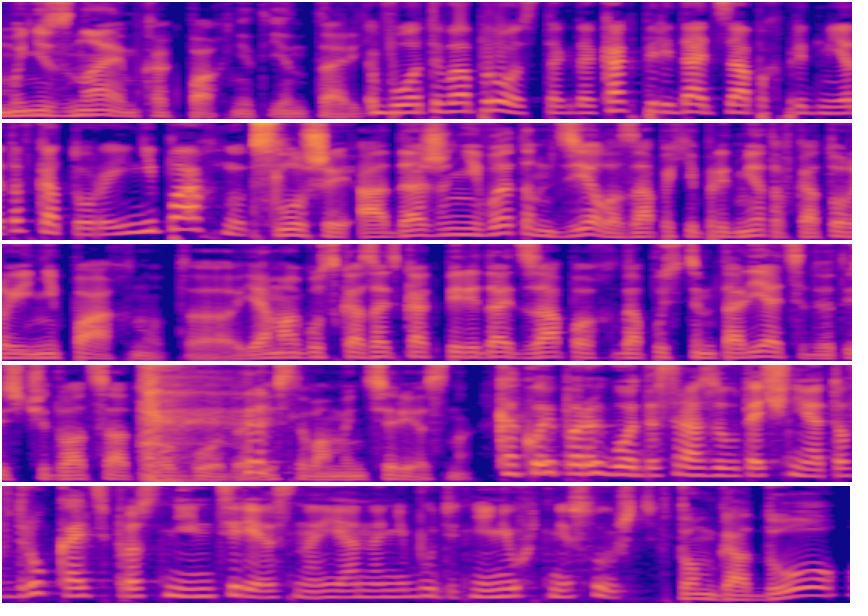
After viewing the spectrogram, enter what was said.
Мы не знаем, как пахнет янтарь. Вот и вопрос тогда, как передать запах предметов, которые не пахнут? Слушай, а даже не в этом дело запахи предметов, которые не пахнут. Э, Я могу сказать, как передать запах, допустим, Тольятти 2020 года, если вам интересно. Какой поры года сразу уточни, а то вдруг Кате просто неинтересно, и она не будет ни нюхать, ни слушать. В том году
